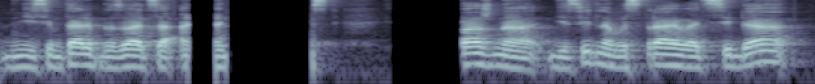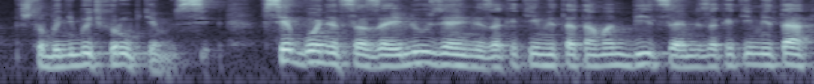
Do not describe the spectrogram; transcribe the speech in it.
Нисим Талиб, называется важно действительно выстраивать себя, чтобы не быть хрупким. Все гонятся за иллюзиями, за какими-то там амбициями, за какими-то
